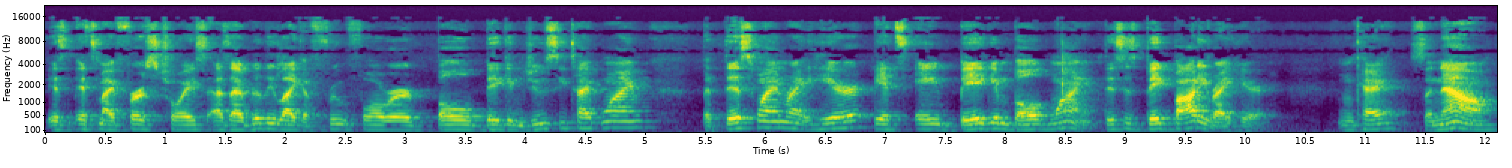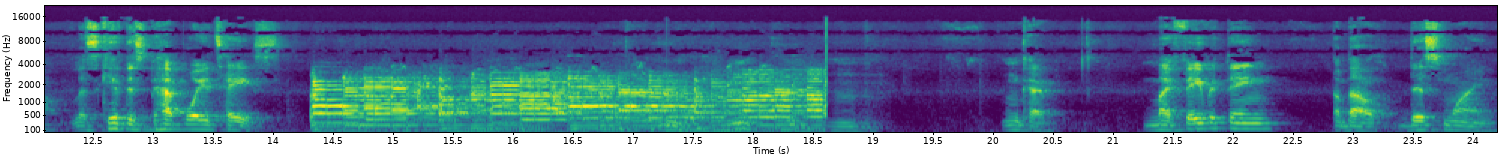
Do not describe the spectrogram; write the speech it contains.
it's, it's my first choice as I really like a fruit forward, bold, big and juicy type wine. But this wine right here, it's a big and bold wine. This is big body right here. Okay, so now let's give this bad boy a taste. Okay, my favorite thing about this wine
